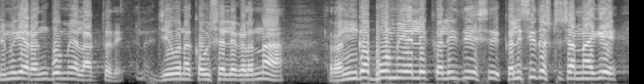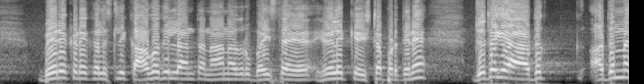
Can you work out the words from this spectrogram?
ನಿಮಗೆ ರಂಗಭೂಮಿಯಲ್ಲಿ ಆಗ್ತದೆ. ಜೀವನ ಕೌಶಲ್ಯಗಳನ್ನು ರಂಗಭೂಮಿಯಲ್ಲಿ ಕಲಿಸಿ, ಕಲಿಸಿದಷ್ಟು ಚೆನ್ನಾಗಿ ಬೇರೆ ಕಡೆ ಕಲಿಸ್ಲಿಕ್ಕೆ ಆಗೋದಿಲ್ಲ ಅಂತ ನಾನಾದರೂ ಬಯಸ್ತಾ ಹೇಳೋಕ್ಕೆ ಇಷ್ಟಪಡ್ತೇನೆ. ಜೊತೆಗೆ ಅದಕ್ಕೆ ಅದನ್ನು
